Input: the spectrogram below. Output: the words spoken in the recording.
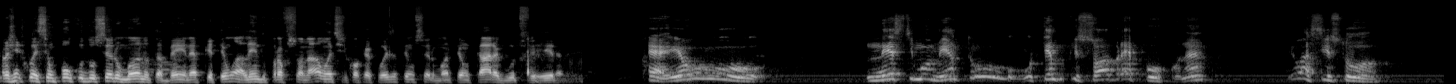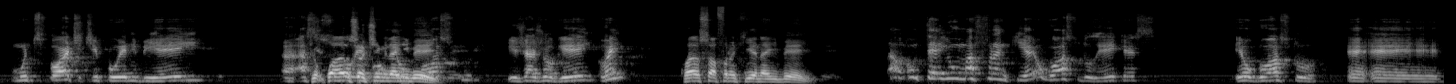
a gente conhecer um pouco do ser humano também, né? Porque tem um além do profissional, antes de qualquer coisa, tem um ser humano, tem um cara, Guto Ferreira. É, eu. Neste momento, o tempo que sobra é pouco, né? Eu assisto muito esporte, tipo NBA. Assisto Qual é o seu time na NBA? e já joguei. Oi? Qual é a sua franquia na NBA? Não, não tenho uma franquia. Eu gosto do Lakers. Eu gosto é, é,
